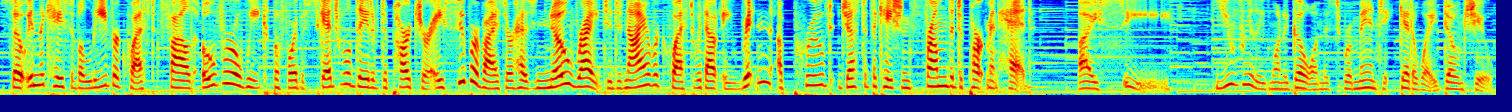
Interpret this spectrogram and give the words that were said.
So, in the case of a leave request filed over a week before the scheduled date of departure, a supervisor has no right to deny a request without a written, approved justification from the department head. I see. You really want to go on this romantic getaway, don't you?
